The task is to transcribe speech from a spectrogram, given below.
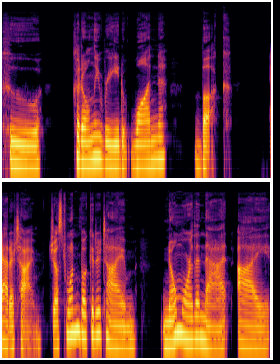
who could only read one book at a time, just one book at a time no more than that. I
